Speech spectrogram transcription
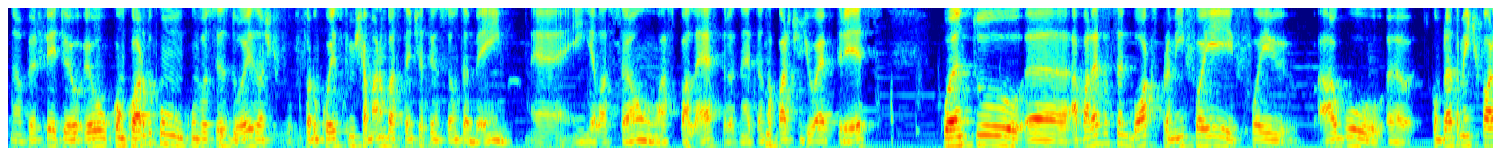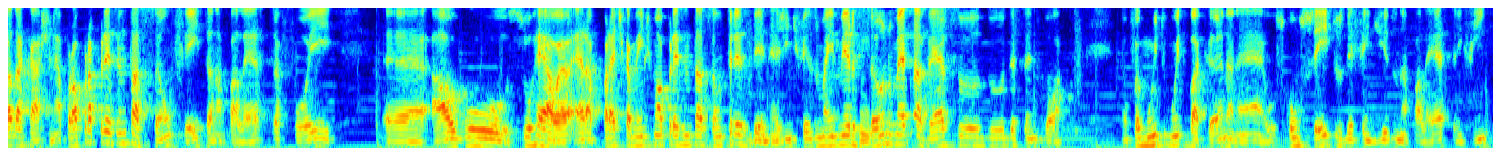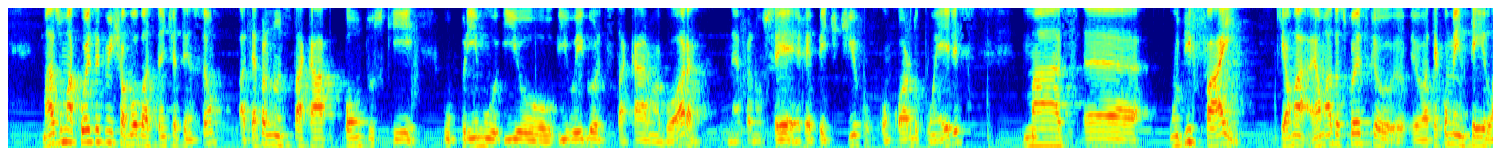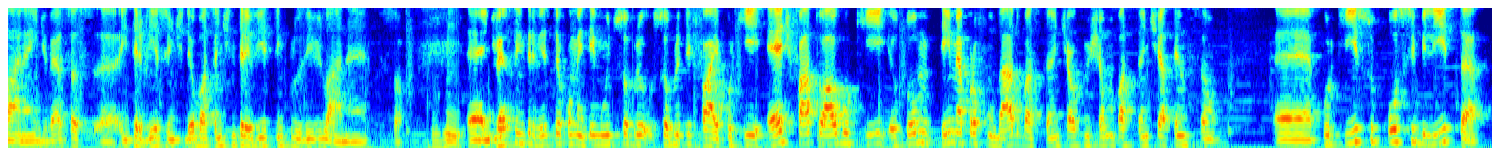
Não, perfeito. Eu, eu, concordo com, com vocês dois. Acho que foram coisas que me chamaram bastante atenção também é, em relação às palestras, né? Tanto a parte de Web3 quanto uh, a palestra Sandbox para mim foi, foi algo uh, completamente fora da caixa. Né? A própria apresentação feita na palestra foi uh, algo surreal. Era praticamente uma apresentação 3D. Né? A gente fez uma imersão no metaverso do The Sandbox. Então foi muito, muito bacana, né? Os conceitos defendidos na palestra, enfim. Mas uma coisa que me chamou bastante atenção, até para não destacar pontos que o Primo e o, e o Igor destacaram agora, né, para não ser repetitivo, concordo com eles, mas uh, o DeFi, que é uma, é uma das coisas que eu, eu até comentei lá, né, em diversas uh, entrevistas, a gente deu bastante entrevista, inclusive, lá, né, pessoal? Uhum. É, em diversas entrevistas eu comentei muito sobre, sobre o DeFi, porque é de fato algo que eu tô, tenho me aprofundado bastante, é algo que me chama bastante atenção, é, porque isso possibilita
